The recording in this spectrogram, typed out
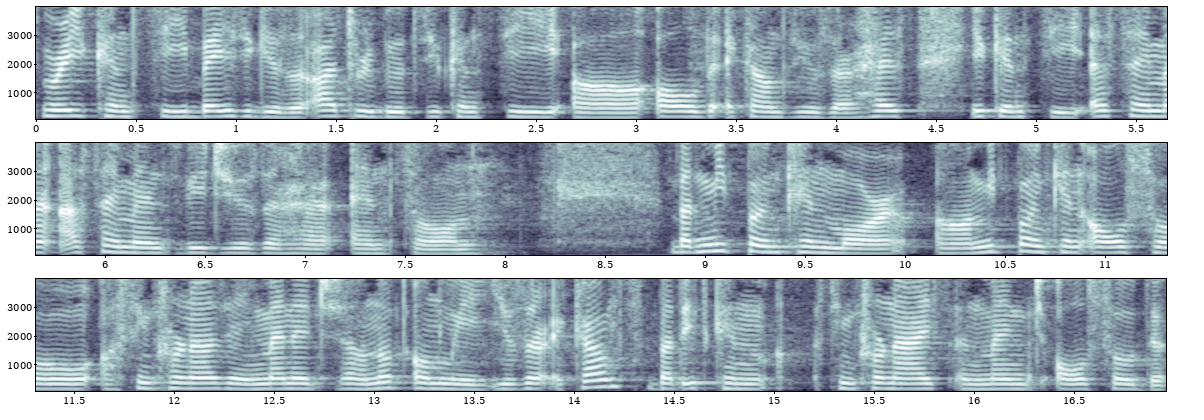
where you can see basic user attributes, you can see uh, all the accounts user has, you can see assignment, assignments which user has, and so on. But Midpoint can more. Uh, Midpoint can also uh, synchronize and manage uh, not only user accounts, but it can synchronize and manage also the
